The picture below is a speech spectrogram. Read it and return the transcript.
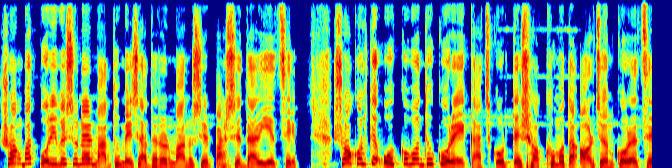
সংবাদ পরিবেশনের মাধ্যমে সাধারণ মানুষের পাশে দাঁড়িয়েছে। সকলকে ঐক্যবদ্ধ করে কাজ করতে সক্ষমতা অর্জন করেছে।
